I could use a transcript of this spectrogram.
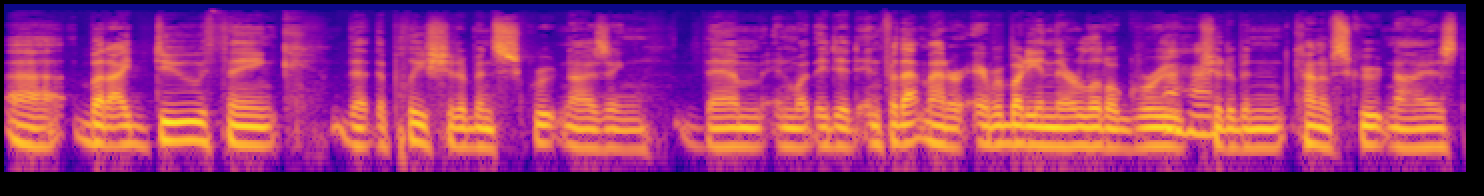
Uh, but I do think that the police should have been scrutinizing them and what they did, and for that matter, everybody in their little group should have been kind of scrutinized.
